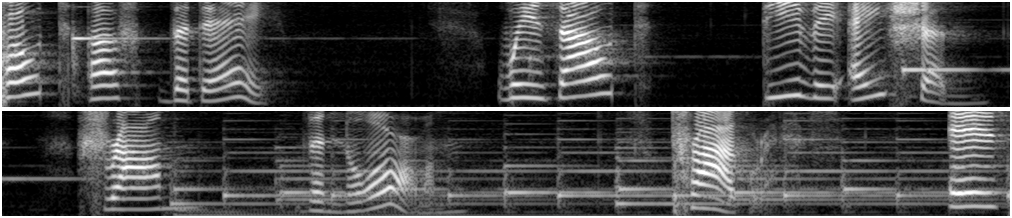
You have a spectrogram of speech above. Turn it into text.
Quote of the day Without deviation from the norm, progress is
